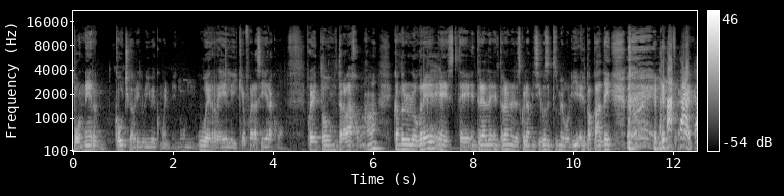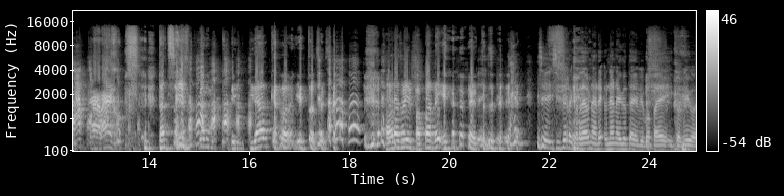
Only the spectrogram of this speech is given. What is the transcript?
poner coach Gabriel Uribe como en, un URL y que fuera así, era como, fue todo un trabajo. Cuando lo logré, este, entré a, entraron a la escuela mis hijos, entonces me volví el papá de... Carajo, tantos años de identidad, cabrón, y entonces... Ahora soy el papá de... sí, sí, se recordaba una, una, anécdota de mi papá y conmigo.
